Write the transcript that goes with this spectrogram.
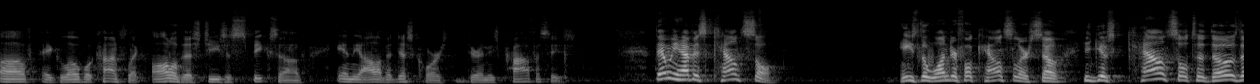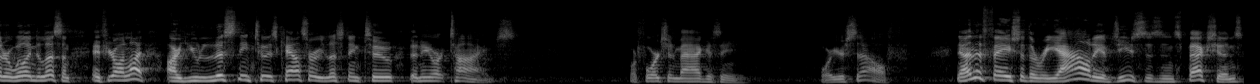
of a global conflict. All of this Jesus speaks of in the Olivet Discourse during these prophecies. Then we have his counsel. He's the wonderful counselor. So he gives counsel to those that are willing to listen. If you're online, are you listening to his counsel or are you listening to the New York Times or Fortune magazine or yourself? Now, in the face of the reality of Jesus' inspections,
